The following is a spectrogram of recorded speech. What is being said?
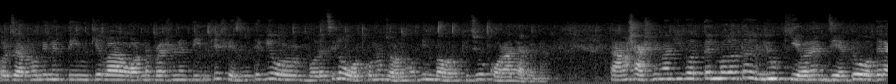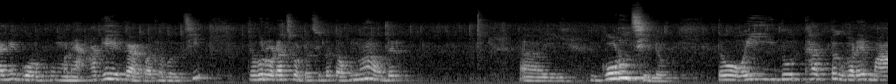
ওর জন্মদিনের দিনকে বা অন্নপ্রাশনের দিনকে সেদিন থেকে ওর বলেছিল ওর কোনো জন্মদিন বা ওর কিছু করা যাবে না। তো আমার শাশুড়ি মা কী করতেন বলতো? লুকিয়ে মানে যেহেতু ওদের আগে মানে আগেকার কথা বলছি, যখন ওরা ছোট ছিল তখন না ওদের এই গরু ছিল। তো ওই দুধ থাকতো ঘরে, মা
